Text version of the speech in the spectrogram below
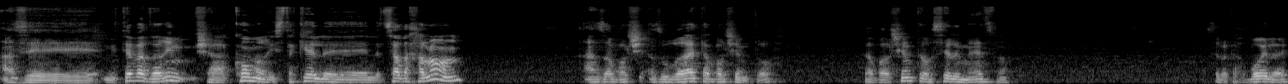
אז uh, מטבע הדברים, שהכומר הסתכל uh, לצד החלון, אז, אבל, אז הוא ראה את הבעל שם טוב, והבעל שם טוב עושה לי מאצבע. עושה לו כך, בוא אליי.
